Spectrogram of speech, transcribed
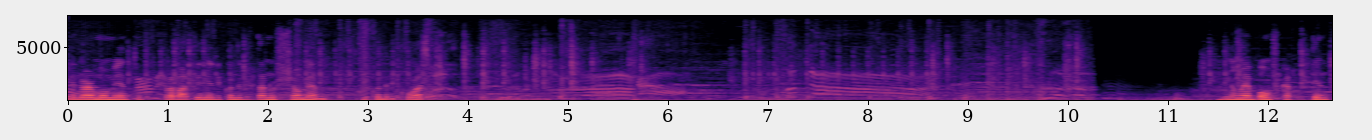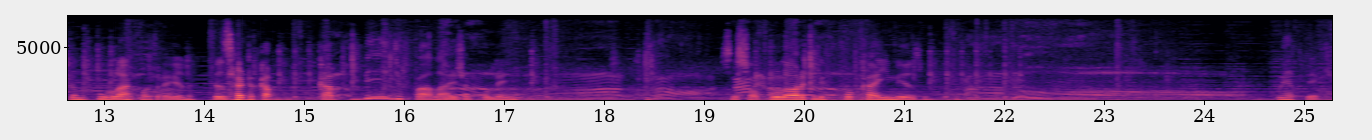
Melhor momento pra bater nele quando ele tá no chão mesmo e quando ele cospe. Não é bom ficar tentando pular contra ele, apesar de eu acabei de falar e já pulei. Você só pula a hora que ele for cair mesmo. Foi até que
